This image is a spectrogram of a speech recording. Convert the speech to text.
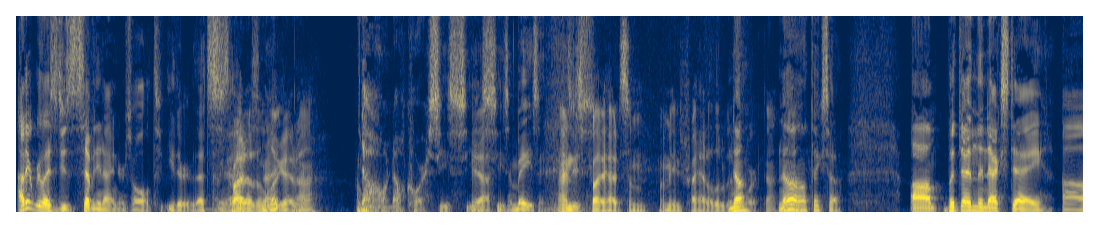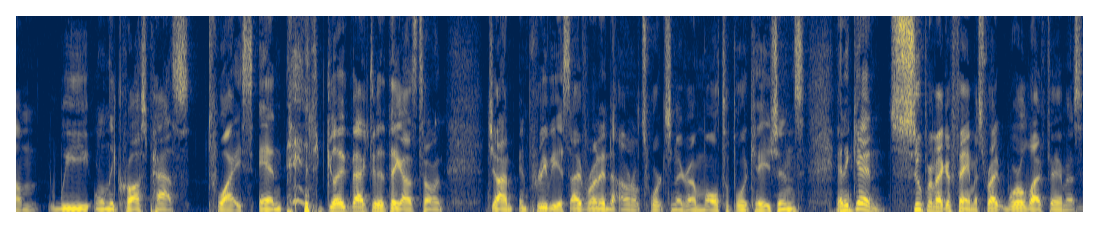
I didn't realize the dude's seventy nine years old either. That's Probably doesn't right? look it, huh? No, no, of course he's he's, Yeah. he's amazing. And he's probably had some. I mean, he's probably had a little bit no, of work done. no, I don't think so. Um, but then the next day, um, we only crossed paths twice. And going back to the thing I was telling John in previous, I've run into Arnold Schwarzenegger on multiple occasions. And again, super mega famous, right? Worldwide famous.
